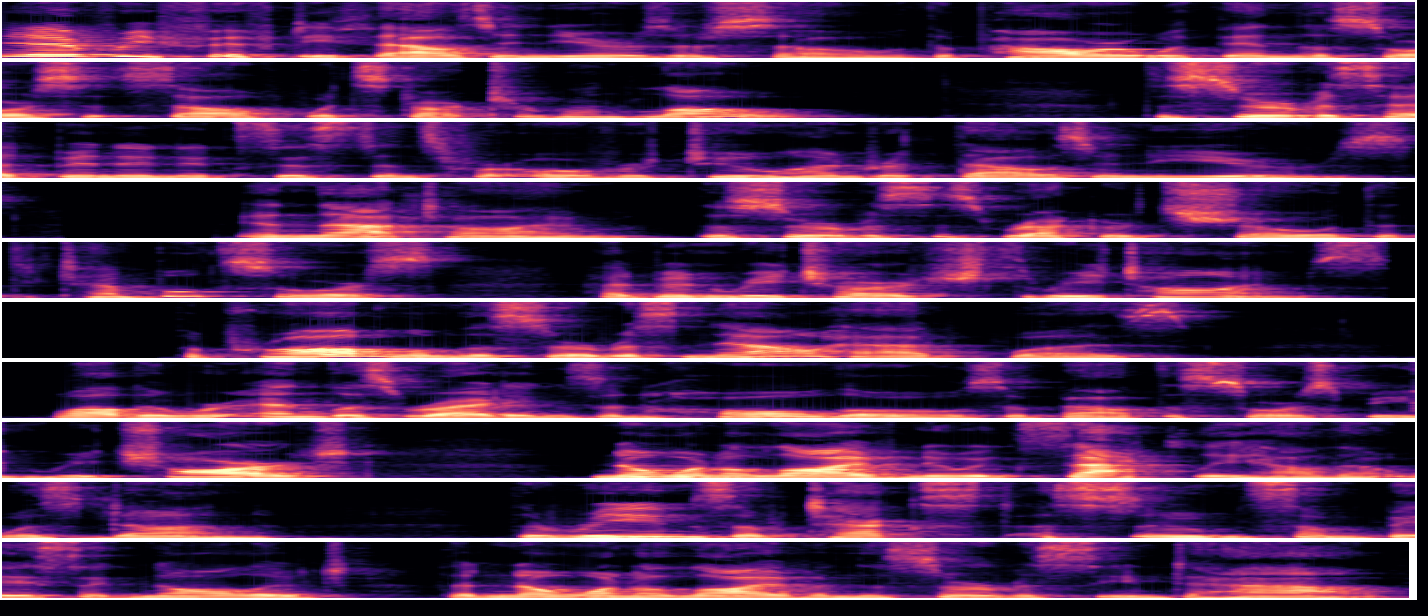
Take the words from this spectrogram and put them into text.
Every 50,000 years or so, the power within the source itself would start to run low. The service had been in existence for over 200,000 years. In that time, the service's records showed that the temple source had been recharged three times. The problem the service now had was while there were endless writings and holos about the source being recharged, no one alive knew exactly how that was done. The reams of text assumed some basic knowledge that no one alive in the service seemed to have.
